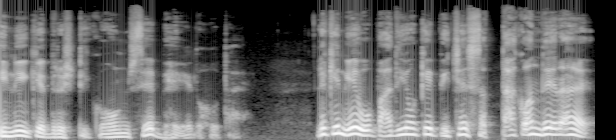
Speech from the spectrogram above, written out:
इन्हीं के दृष्टिकोण से भेद होता है। लेकिन ये उपाधियों के पीछे सत्ता कौन दे रहा है?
